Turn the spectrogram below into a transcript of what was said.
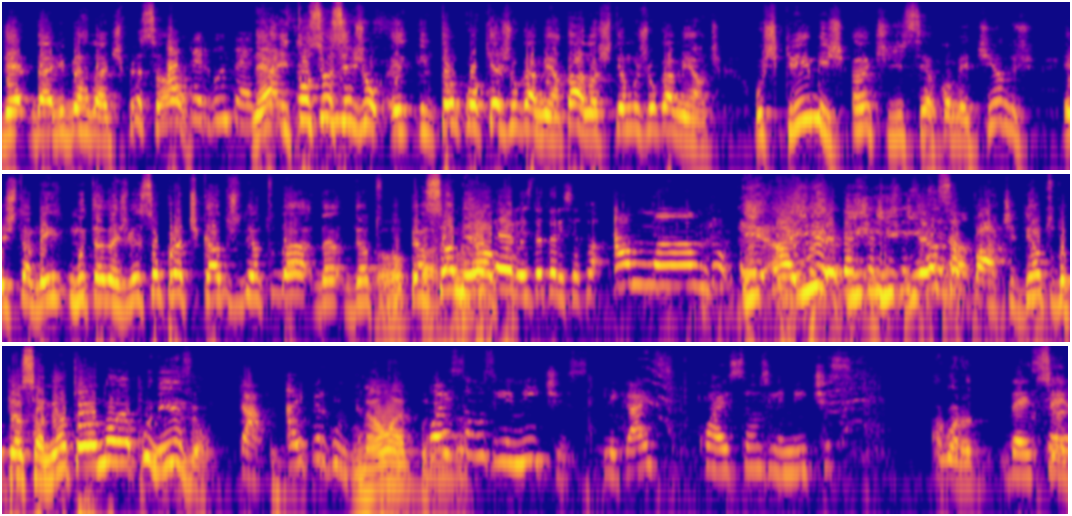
de- da liberdade de expressão. A pergunta é, Né? Então, se você ju- então qualquer julgamento, ah, nós temos julgamentos. Os crimes, antes de ser cometidos, eles também, muitas das vezes, são praticados dentro, da, da- dentro do Opa. pensamento. Doutores, doutores, eu tô amando. E esse aí, eu e, e- e essa parte dentro do pensamento, ela não é punível. Tá, aí pergunta. Não é por Quais são os limites legais? Quais são os limites? Agora, Da se a essência,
